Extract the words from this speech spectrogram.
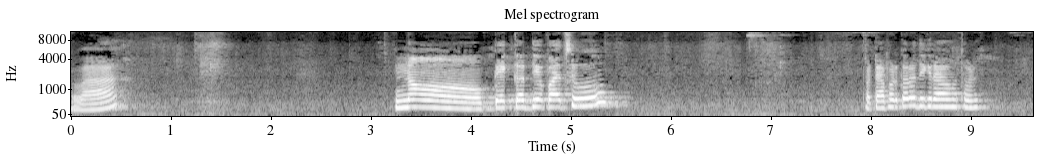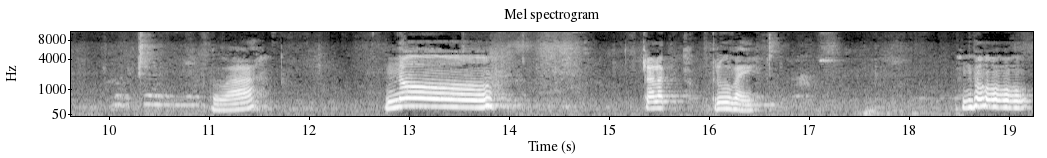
વાહ. નો પેક કરી દો પાછું. ફટાફટ કરો દીકરાઓ થોડું. વાહ. નો. ચાલો ધ્રુવભાઈ. નો.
